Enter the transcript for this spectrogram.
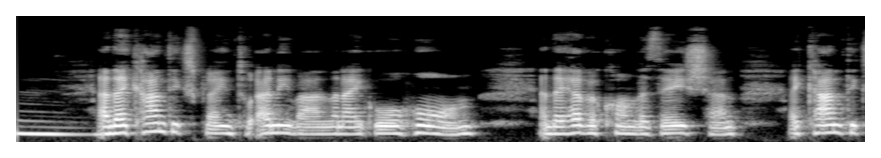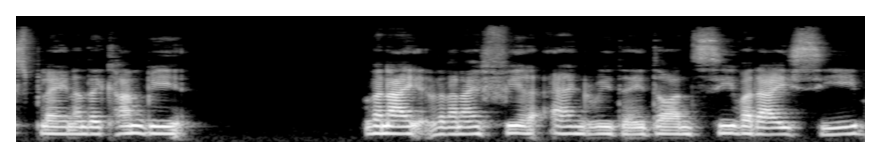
Mm. And I can't explain to anyone when I go home and I have a conversation. I can't explain and I can't be when I when I feel angry they don't see what I see.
